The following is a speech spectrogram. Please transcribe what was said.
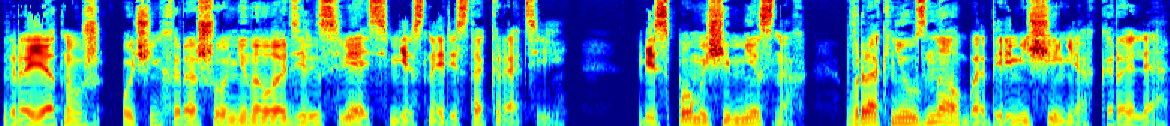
Вероятно, уж очень хорошо они наладили связь с местной аристократией. Без помощи местных враг не узнал бы о перемещениях короля,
